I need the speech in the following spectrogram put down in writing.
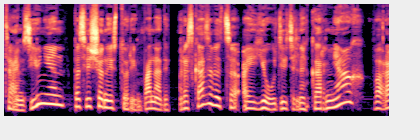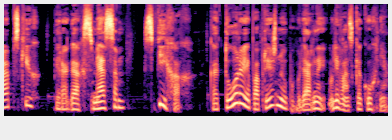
Times Union, посвященной истории эмпанады, рассказывается о ее удивительных корнях в арабских пирогах с мясом, сфихах, которые по-прежнему популярны в ливанской кухне.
